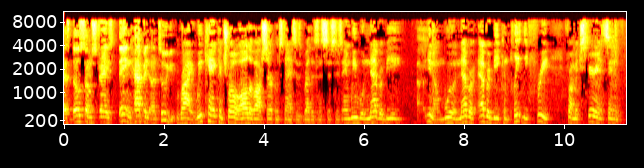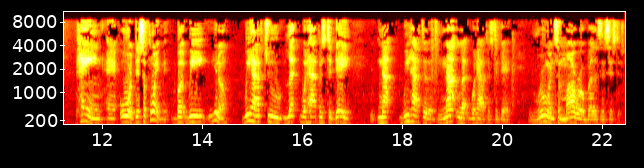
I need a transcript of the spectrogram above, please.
as though some strange thing happened unto you. Right. We can't control all of our circumstances, brothers and sisters, and we will never be, uh, you know, we'll never ever be completely free from experiencing pain and, or disappointment. But we, you know, we have to let what happens today not we have to not let what happens today ruin tomorrow, brothers and sisters.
